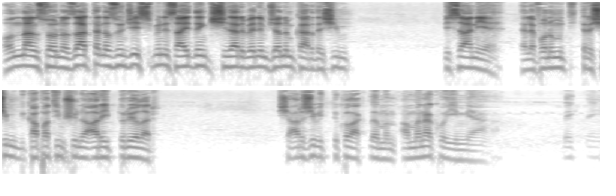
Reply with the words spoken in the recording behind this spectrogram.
Ondan sonra zaten az önce ismini saydığın kişiler benim canım kardeşim. Bir saniye. Telefonumun titreşim bir kapatayım şunu arayıp duruyorlar. Şarjı bitti kulaklığımın. Amına koyayım ya. Bekleyin.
